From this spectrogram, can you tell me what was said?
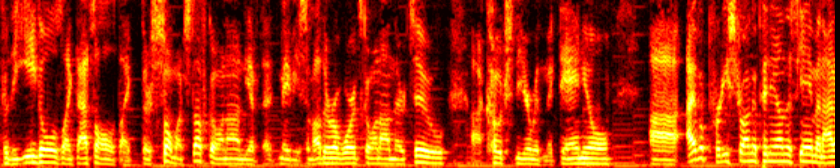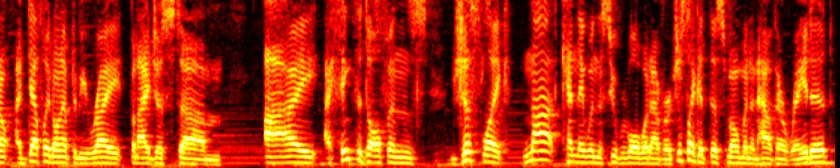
for the Eagles. Like that's all like there's so much stuff going on. You have uh, maybe some other awards going on there too uh, Coach of the Year with McDaniel. Uh, I have a pretty strong opinion on this game, and I don't. I definitely don't have to be right, but I just um, I I think the Dolphins just like not can they win the Super Bowl, whatever, just like at this moment and how they're rated,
